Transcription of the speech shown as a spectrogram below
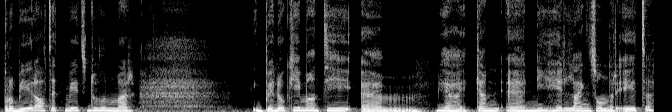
probeer altijd mee te doen, maar ik ben ook iemand die... ehm, ja, ik kan eh, niet heel lang zonder eten.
